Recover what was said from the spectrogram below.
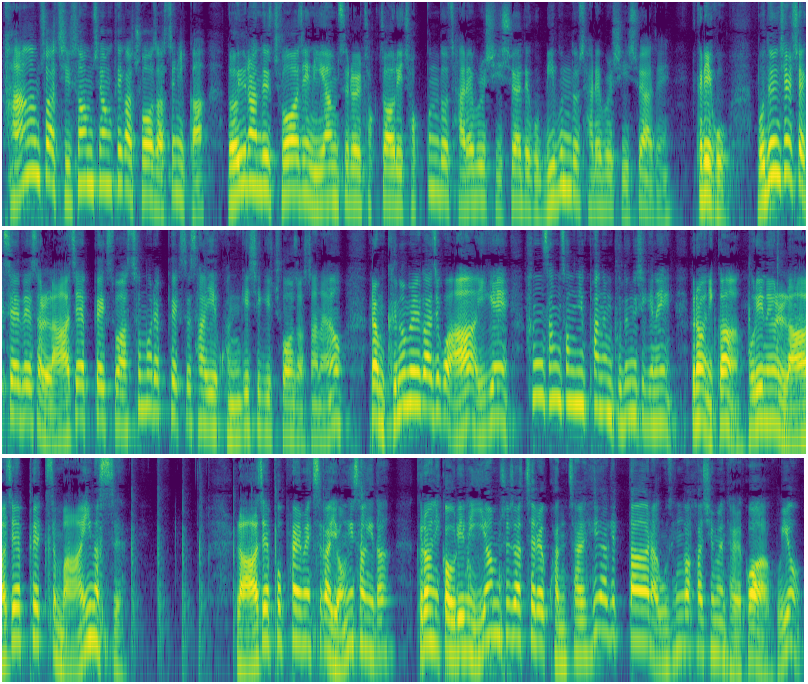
다항함수와 지수함수 형태가 주어졌으니까 너희들한테 주어진 이 함수를 적절히 적분도 잘해볼 수 있어야 되고 미분도 잘해볼 수 있어야 돼. 그리고 모든 실수 x에 대해서 large fx와 small fx 사이의 관계식이 주어졌잖아요. 그럼 그놈을 가지고 아 이게 항상 성립하는 부등식이네. 그러니까 우리는 large fx 마이너스 large f prime x가 0 이상이다. 그러니까 우리는 이 함수 자체를 관찰해야겠다라고 생각하시면 될것 같고요.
